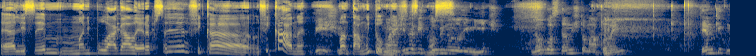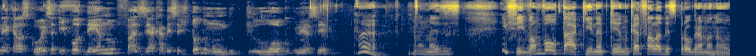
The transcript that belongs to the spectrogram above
É ali você manipular a galera pra você ficar. Ficar, né? Bicho, Mano, tá muito ruim. Imagina a VTube Nossa. no limite, não gostando de tomar banho, tendo que comer aquelas coisas e podendo fazer a cabeça de todo mundo. Que louco que não ia ser. É, mas. Enfim, vamos voltar aqui, né? Porque eu não quero falar desse programa, não.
